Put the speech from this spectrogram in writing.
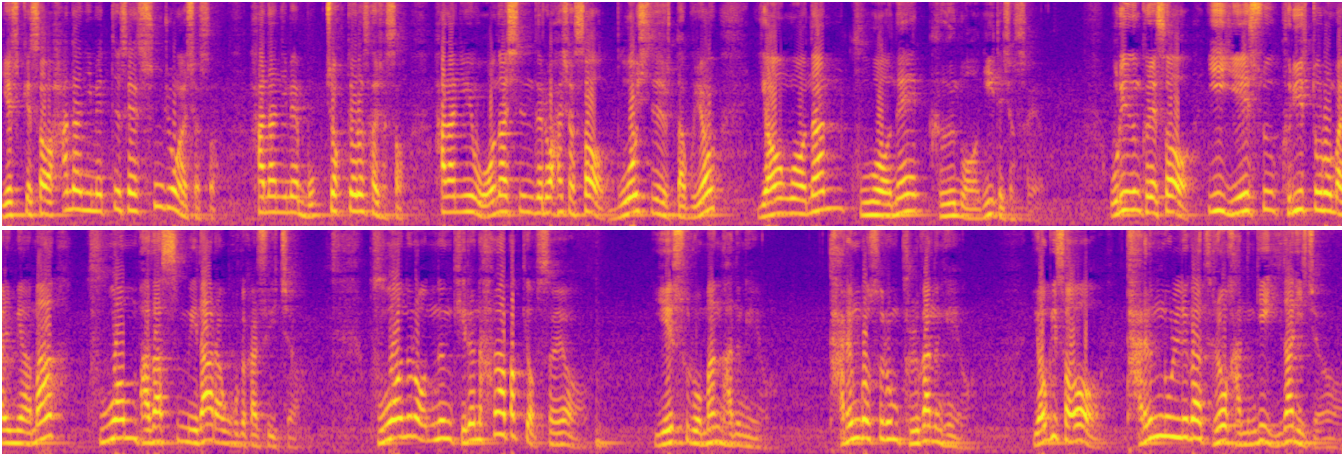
예수께서 하나님의 뜻에 순종하셔서 하나님의 목적대로 사셔서 하나님이 원하시는 대로 하셔서 무엇이 되셨다고요? 영원한 구원의 근원이 되셨어요. 우리는 그래서 이 예수 그리스도로 말미암아 구원받았습니다라고 고백할 수 있죠. 구원을 얻는 길은 하나밖에 없어요. 예수로만 가능해요. 다른 것으로는 불가능해요. 여기서 다른 논리가 들어가는 게 이단이죠.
